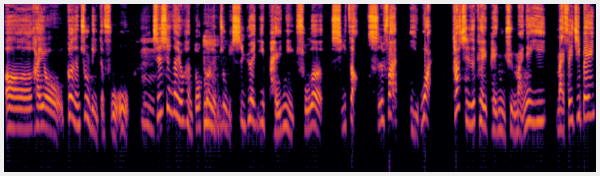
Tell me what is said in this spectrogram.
呃，还有个人助理的服务。嗯其实现在有很多个人助理是愿意陪你，除了洗澡、吃饭以外，他其实可以陪你去买内衣、买飞机杯，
